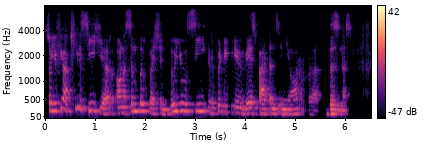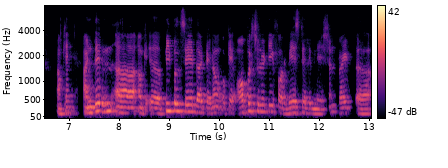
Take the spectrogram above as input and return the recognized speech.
So if you actually see here on a simple question do you see repetitive waste patterns in your uh, business okay. And then uh, okay uh, people say that you know okay opportunity for waste elimination right? Uh,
